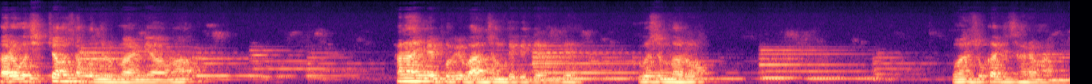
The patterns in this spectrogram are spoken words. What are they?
바로 그 십자가 사건으로 말미암아 하나님의 법이 완성되게 되는데 그것은 바로 원수까지 사랑하는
